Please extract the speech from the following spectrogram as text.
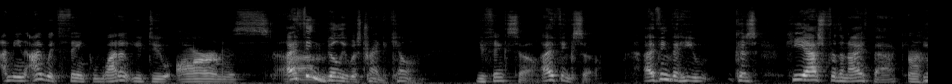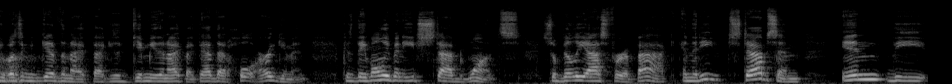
I mean, I would think, why don't you do arms? i think Um, billy was trying to kill him you think so. I think so. I think that he because he asked for the knife back. Uh-huh. He wasn't going to give the knife back. He said, "Give me the knife back." They have that whole argument because they've only been each stabbed once. So Billy asked for it back, and then he stabs him in the.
